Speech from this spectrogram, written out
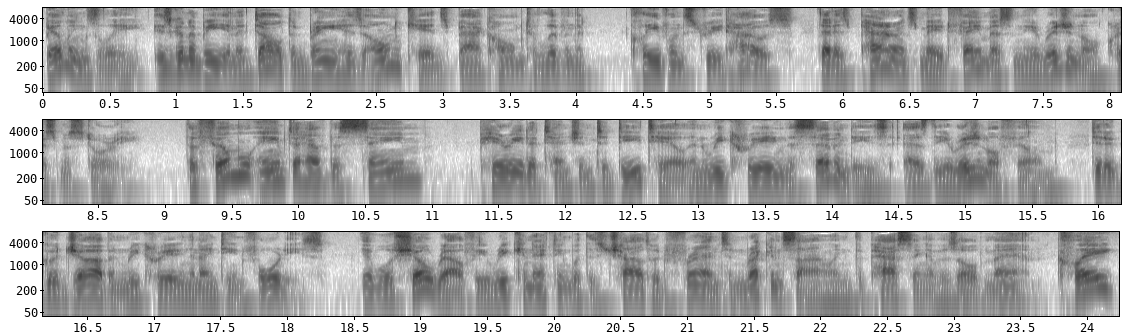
Billingsley, is going to be an adult and bringing his own kids back home to live in the Cleveland Street house that his parents made famous in the original Christmas story. The film will aim to have the same period attention to detail in recreating the 70s as the original film did a good job in recreating the 1940s. It will show Ralphie reconnecting with his childhood friends and reconciling the passing of his old man. Clay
